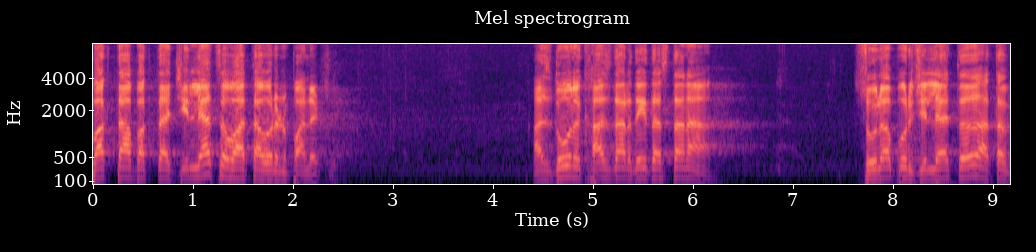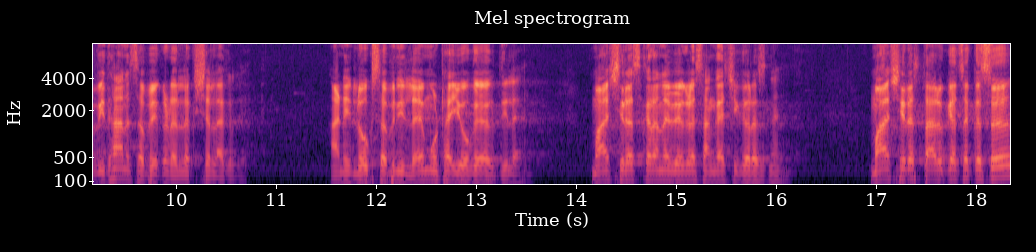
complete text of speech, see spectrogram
बघता बघता जिल्ह्याचं वातावरण पालटलं. आज दोन खासदार देत असताना सोलापूर जिल्ह्यात आता विधानसभेकडे लक्ष लागले. आणि लोकसभेने लय मोठा योगायोग दिलाय. माळशिरसकरांना वेगळं सांगायची गरज नाही. माळशिरस तालुक्याचं कसं?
